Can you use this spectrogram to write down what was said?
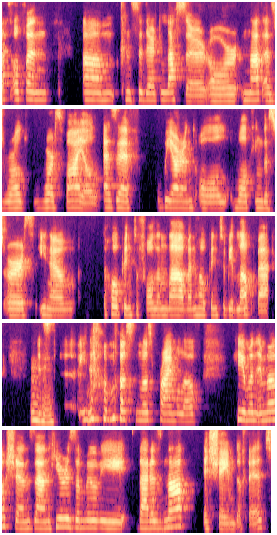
That's often um, considered lesser or not as world worthwhile, as if we aren't all walking this earth, you know, hoping to fall in love and hoping to be loved back. Mm-hmm. It's you know most most primal of human emotions, and here is a movie that is not ashamed of it.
